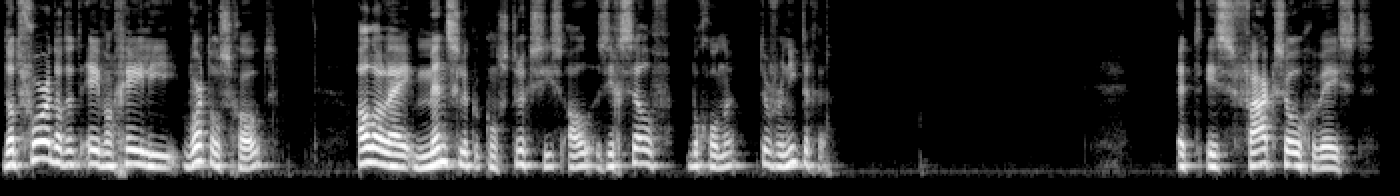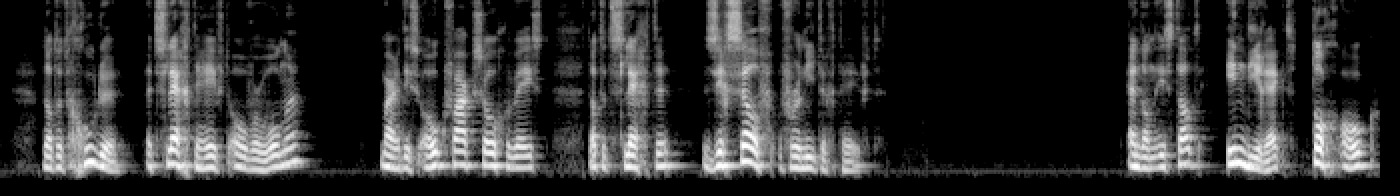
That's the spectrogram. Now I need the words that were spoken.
dat voordat het evangelie wortel schoot, allerlei menselijke constructies al zichzelf begonnen te vernietigen. Het is vaak zo geweest dat het goede het slechte heeft overwonnen, maar het is ook vaak zo geweest dat het slechte zichzelf vernietigd heeft. En dan is dat indirect toch ook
